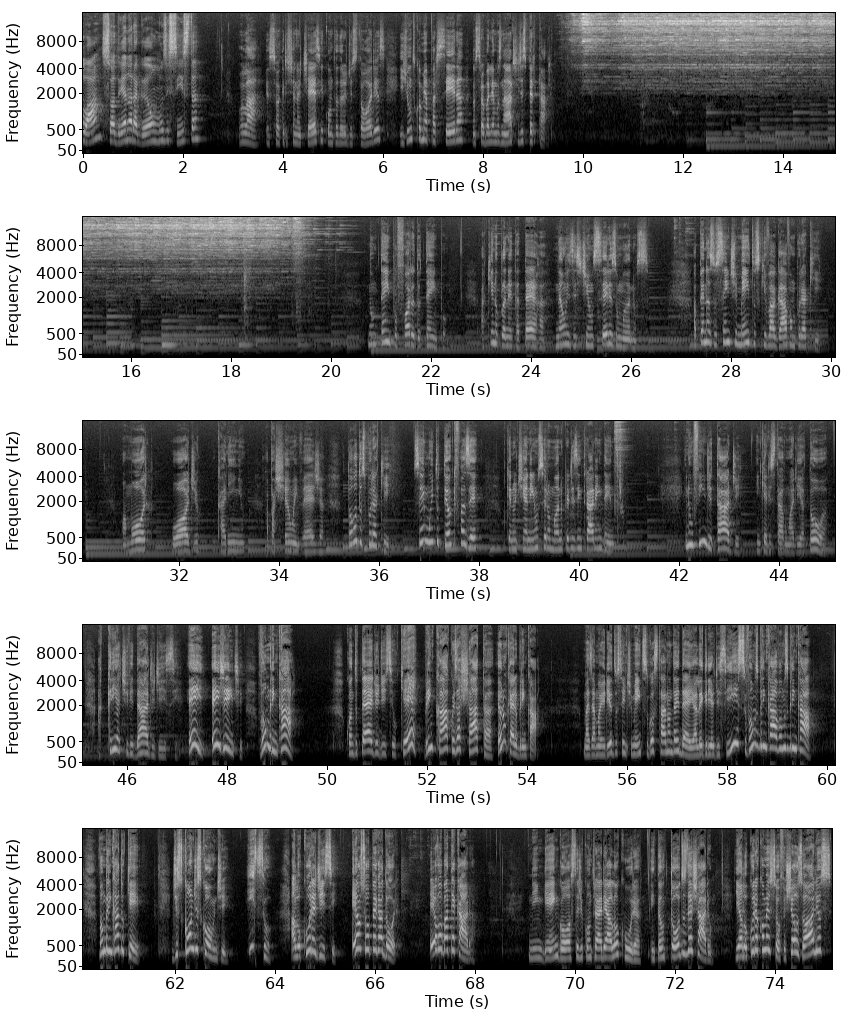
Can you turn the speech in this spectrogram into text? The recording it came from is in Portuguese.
Olá, sou Adriana Aragão, musicista. Olá, eu sou a Cristiana Chesky, contadora de histórias, e junto com a minha parceira, nós trabalhamos na arte de despertar. Num tempo fora do tempo, aqui no planeta Terra não existiam seres humanos, apenas os sentimentos que vagavam por aqui: o amor, o ódio, o carinho, a paixão, a inveja, todos por aqui, sem muito ter o que fazer, porque não tinha nenhum ser humano para eles entrarem dentro. E num fim de tarde, em que eles estavam ali à toa, a criatividade disse: Ei, ei, gente, vamos brincar? Quando o tédio disse: O quê? Brincar, coisa chata. Eu não quero brincar. Mas a maioria dos sentimentos gostaram da ideia. A alegria disse: Isso, vamos brincar, vamos brincar. Vamos brincar do quê? De esconde-esconde. Isso. A loucura disse: Eu sou o pegador. Eu vou bater cara. Ninguém gosta de contrariar a loucura, então todos deixaram. E a loucura começou. Fechei os olhos.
